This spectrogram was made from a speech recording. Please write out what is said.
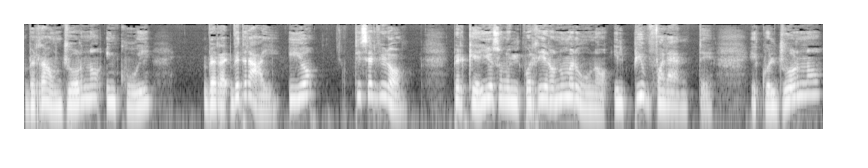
verrà un giorno in cui verrai, vedrai, io ti servirò, perché io sono il guerriero numero uno, il più valente, e quel giorno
